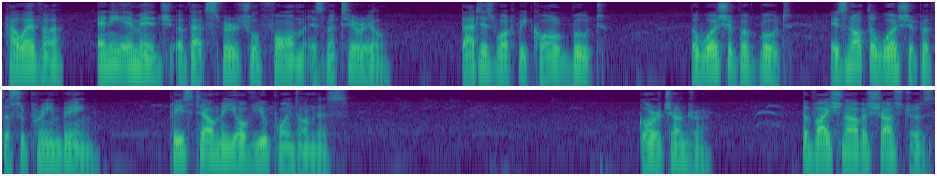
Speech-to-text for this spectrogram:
However, any image of that spiritual form is material. That is what we call Bhut. The worship of Bhut is not the worship of the Supreme Being. Please tell me your viewpoint on this. Gaurachandra. The Vaishnava Shastras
